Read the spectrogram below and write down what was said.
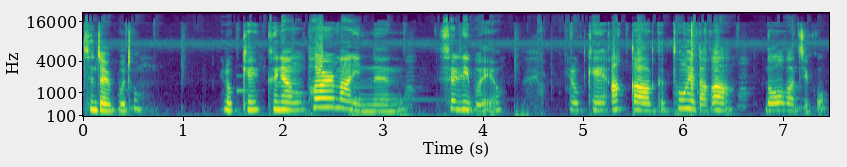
진짜 예쁘죠? 이렇게 그냥 펄만 있는 슬리브예요. 이렇게 아까 그 통에다가 넣어가지고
